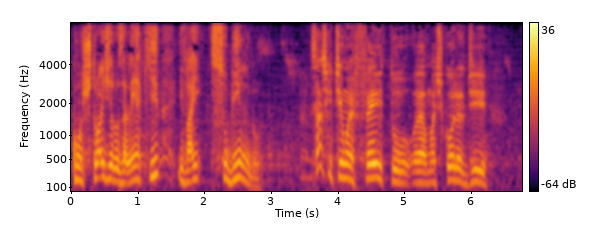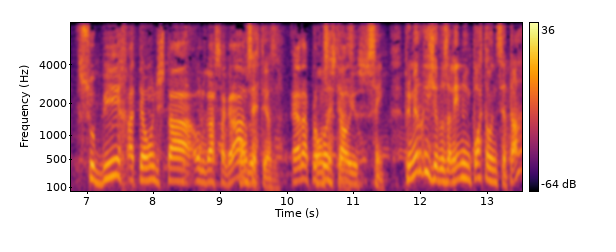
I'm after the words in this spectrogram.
constrói Jerusalém aqui e vai subindo. Você acha que tinha um efeito, é, uma escolha de subir até onde está o lugar sagrado? Com certeza. Era proposital certeza. isso. Sim. Primeiro que Jerusalém, não importa onde você está,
